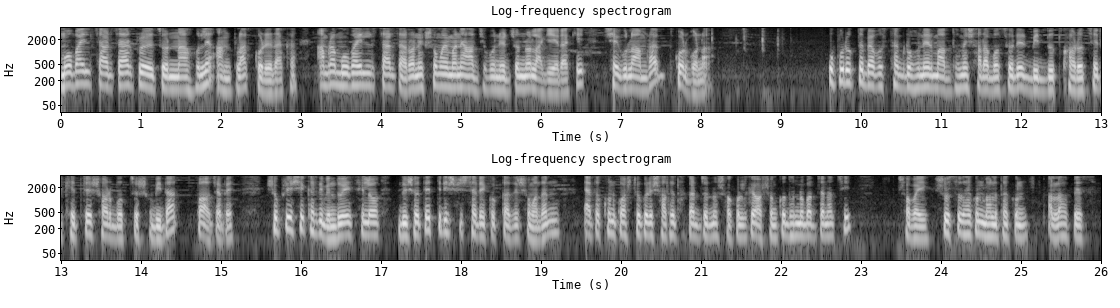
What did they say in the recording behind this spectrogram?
মোবাইল চার্জার প্রয়োজন না হলে আনপ্লাগ করে রাখা। আমরা মোবাইল চার্জার অনেক সময় মানে আজীবনের জন্য লাগিয়ে রাখি, সেগুলো আমরা করব না। উপরোক্ত ব্যবস্থা গ্রহণের মাধ্যমে সারা বছরের বিদ্যুৎ খরচের ক্ষেত্রে সর্বোচ্চ সুবিধা পাওয়া যাবে। সুপ্রিয় শিক্ষার্থীবৃন্দ, এই ছিল দুশো তেত্রিশ পৃষ্ঠার একক কাজের সমাধান। এতক্ষণ কষ্ট করে সাথে থাকার জন্য সকলকে অসংখ্য ধন্যবাদ জানাচ্ছি। সবাই সুস্থ থাকুন, ভালো থাকুন। আল্লাহ হাফেজ।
